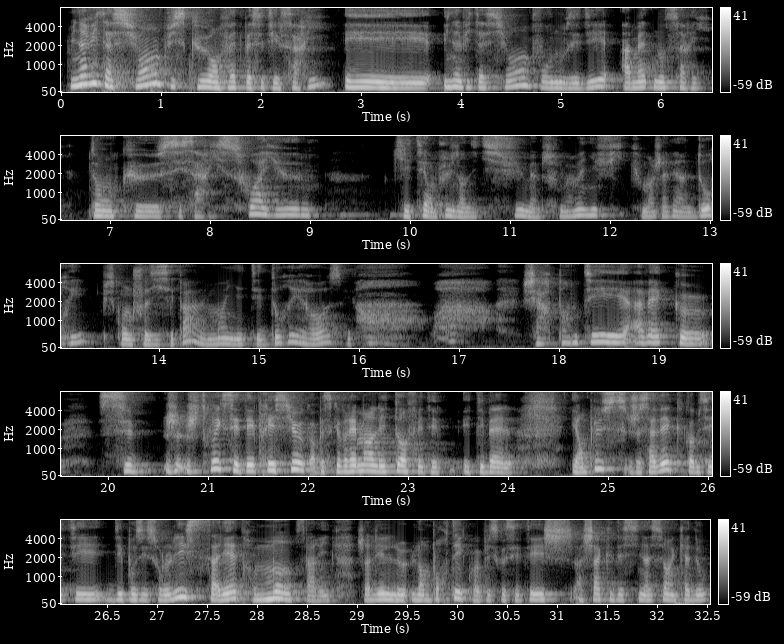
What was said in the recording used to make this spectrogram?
une invitation, puisque en fait bah, c'était le sari, et une invitation pour nous aider à mettre notre sari. Donc euh, ces soyeux, qui étaient en plus dans des tissus mais absolument magnifiques. Moi j'avais un doré, puisqu'on ne le choisissait pas, mais moi il était doré et rose. Et, oh, waouh, j'ai arpenté avec... euh, je, trouvais que c'était précieux, parce que vraiment l'étoffe était, belle. Et en plus, je savais que comme c'était déposé sur le lit, ça allait être mon sari. J'allais l'emporter, quoi, puisque c'était à chaque destination un cadeau.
